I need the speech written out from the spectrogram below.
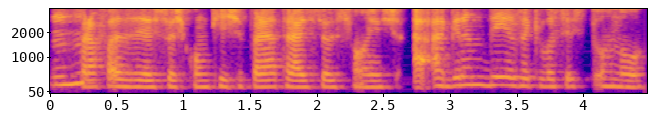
Uhum. Para fazer as suas conquistas, para ir atrás dos seus sonhos, a, a, grandeza que você se tornou.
